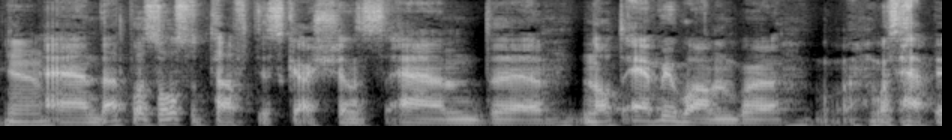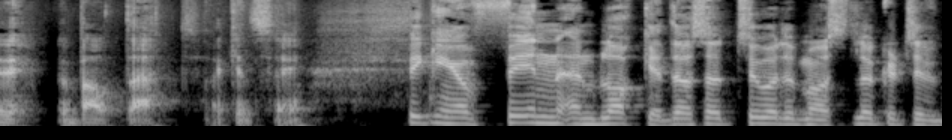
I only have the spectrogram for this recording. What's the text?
Yeah. And that was also tough discussions, and uh, not everyone were, was happy about that, I can say. Speaking of Finn and Blocket, those are two of the most lucrative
